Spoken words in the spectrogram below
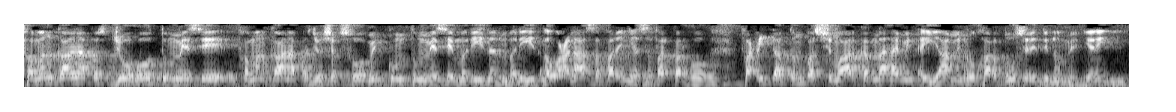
فمن کانا، پس جو ہو تم میں سے، فمن کانا، پس جو شخص ہو، منکم، تم میں سے مریض مریض، او علی سفر یا سفر پر ہو فعدت تم پس شمار کرنا ہے، من ایام اخر، دوسرے دنوں میں۔ یعنی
